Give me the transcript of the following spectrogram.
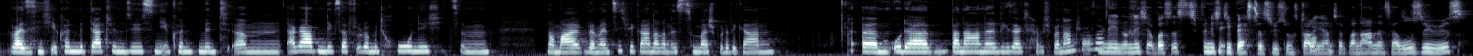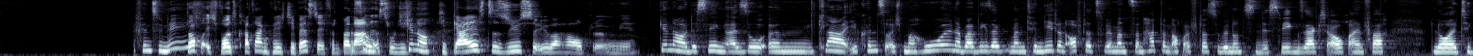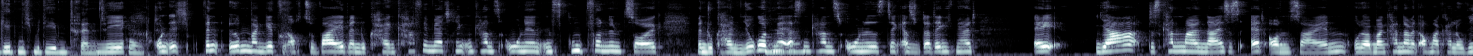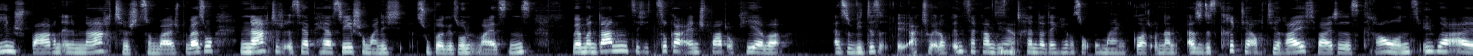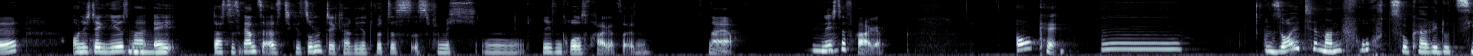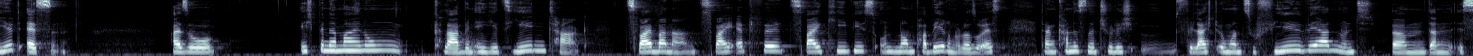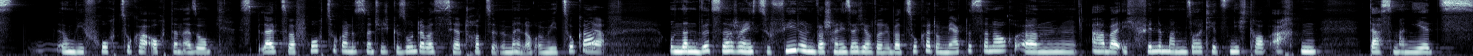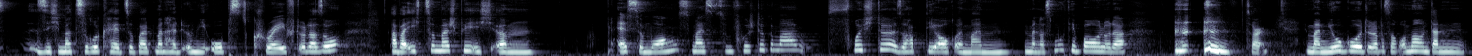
weiß ich nicht, ihr könnt mit Datteln süßen, ihr könnt mit ähm, Agavendicksaft oder mit Honig, jetzt im, normal, wenn man jetzt nicht Veganerin ist zum Beispiel oder vegan, ähm, oder Banane, wie gesagt, habe ich Banane schon gesagt? Nee, noch nicht, aber es ist, finde ich, nee. die beste Süßungsvariante. Banane ist ja so süß. Findest du nicht? Doch, ich wollte es gerade sagen, finde ich die beste. Ich finde, Banane so, ist so die, genau. die geilste Süße überhaupt irgendwie. Genau, deswegen, also ähm, klar, ihr könnt es euch mal holen, aber wie gesagt, man tendiert dann oft dazu, wenn man es dann hat, dann auch öfter zu benutzen. Deswegen sage ich auch einfach, Leute, geht nicht mit jedem Trend. Nee, Punkt. und ich finde, irgendwann geht es dann auch zu weit, wenn du keinen Kaffee mehr trinken kannst ohne einen Scoop von dem Zeug, wenn du keinen Joghurt mehr essen kannst ohne das Ding. Also da denke ich mir halt, ey, ja, das kann mal ein nices Add-on sein oder man kann damit auch mal Kalorien sparen in einem Nachtisch zum Beispiel. Weißt du, ein Nachtisch ist ja per se schon mal nicht super gesund meistens. Wenn man dann sich Zucker einspart, okay, aber also wie das aktuell auf Instagram, diesen Ja. Trend, da denke ich mir so, oh mein Gott. Und dann, also das kriegt ja auch die Reichweite des Grauens überall. Und ich denke jedes Mal, ey, dass das Ganze als gesund deklariert wird, das ist für mich ein riesengroßes Fragezeichen. Naja. Nächste Frage. Okay. Mm, Sollte man Fruchtzucker reduziert essen? Also, ich bin der Meinung, klar, wenn ihr jetzt jeden Tag zwei Bananen, zwei Äpfel, zwei Kiwis und noch ein paar Beeren oder so esst, dann kann es natürlich äh, vielleicht irgendwann zu viel werden und ähm, dann ist irgendwie Fruchtzucker auch dann, also es bleibt zwar Fruchtzucker und es ist natürlich gesund, aber es ist ja trotzdem immerhin auch irgendwie Zucker. Ja. Und dann wird es wahrscheinlich zu viel und wahrscheinlich seid ihr auch dann überzuckert und merkt es dann auch. Ähm, aber ich finde, man sollte jetzt nicht darauf achten, dass man jetzt sich immer zurückhält, sobald man halt irgendwie Obst craved oder so. Aber ich zum Beispiel, ich ähm, esse morgens meistens zum Frühstück immer Früchte. Also habe die auch in, meinem, in meiner Smoothie Bowl oder sorry, in meinem Joghurt oder was auch immer und dann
